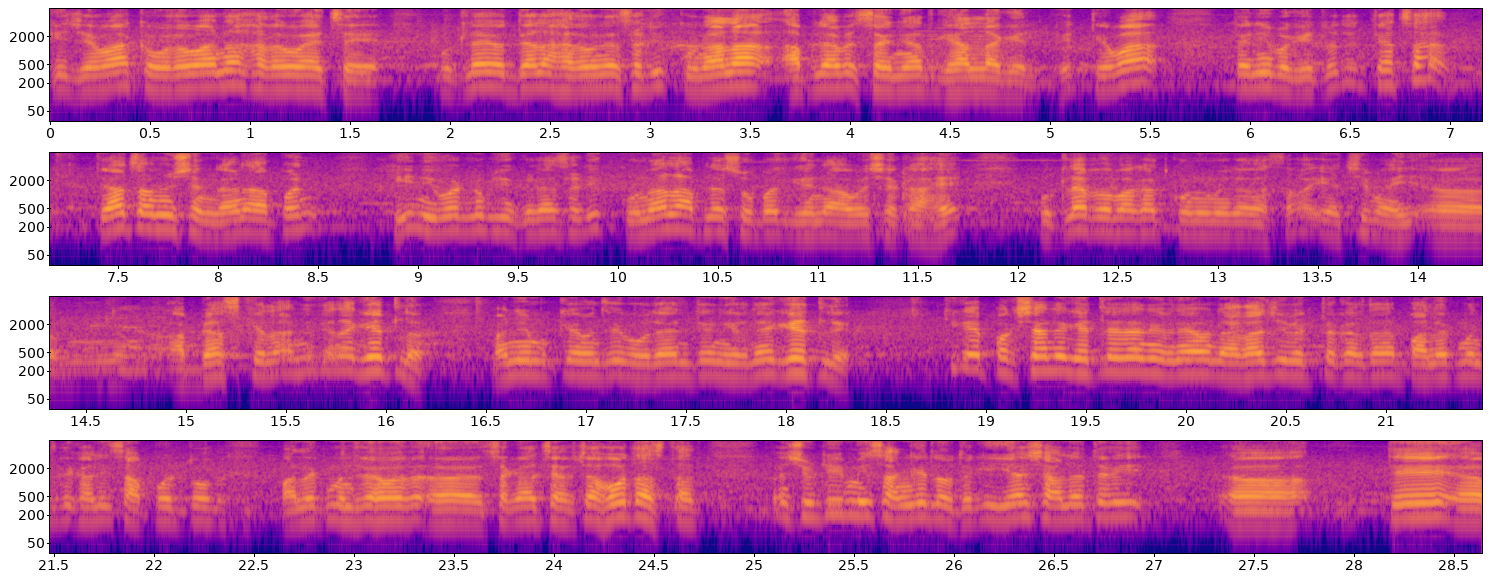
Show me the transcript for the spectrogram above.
की जेव्हा कौरवांना हरवायचं आहे कुठल्या योद्ध्याला हरवण्यासाठी कुणाला आपल्या सैन्यात घ्यायला लागेल हे तेव्हा त्यांनी बघितलं. तर त्याचा त्याच अनुषंगानं आपण ही निवडणूक जिंकण्यासाठी कुणाला आपल्यासोबत घेणं आवश्यक आहे कुठल्या प्रभागात कोण उमेदवार असावा याची माहि अभ्यास केला आणि त्यांना घेतलं. माननीय मुख्यमंत्री मोदयांनी ते निर्णय घेतले. ठीक आहे पक्षाने घेतलेल्या निर्णयावर हो, नाराजी व्यक्त करताना पालकमंत्री खाली सापडतो. पालकमंत्र्यावर सगळ्या चर्चा होत असतात. पण शेवटी मी सांगितलं होतं की यश आलं तरी ते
